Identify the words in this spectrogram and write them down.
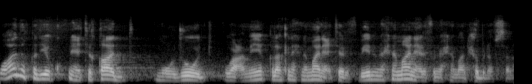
وهذا قد يكون اعتقاد موجود وعميق لكن إحنا ما نعترف به لأنه إحنا ما نعرف إنه إحنا ما نحب نفسنا.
